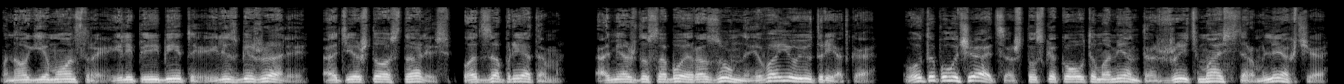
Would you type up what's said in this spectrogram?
Многие монстры или перебиты, или сбежали, а те, что остались, под запретом. А между собой разумные воюют редко. Вот и получается, что с какого-то момента жить мастером легче,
